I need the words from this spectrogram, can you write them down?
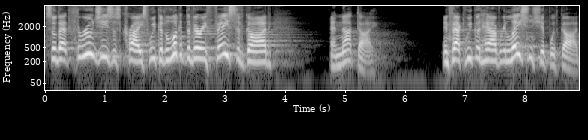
so that through Jesus Christ we could look at the very face of God and not die In fact, we could have relationship with God.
